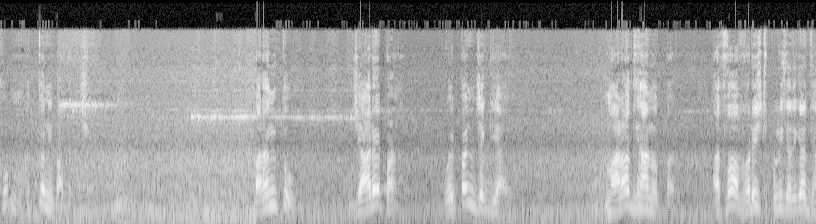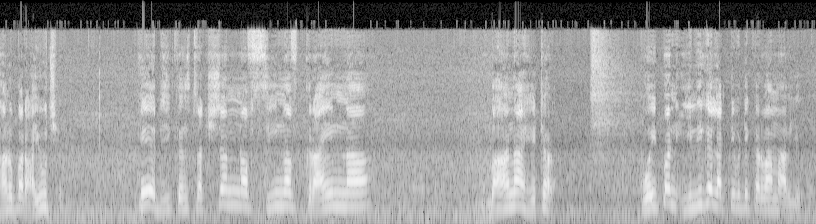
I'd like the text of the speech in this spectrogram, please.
ખૂબ મહત્ત્વની બાબત છે. પરંતુ જ્યારે પણ કોઈ પણ જગ્યાએ મારા ધ્યાન ઉપર અથવા વરિષ્ઠ પોલીસ અધિકારી ધ્યાન ઉપર આવ્યું છે કે રિકન્સ્ટ્રક્શન ઓફ સીન ઓફ ક્રાઇમના બહાના હેઠળ કોઈ પણ ઇલીગલ એક્ટિવિટી કરવામાં આવી હોય,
